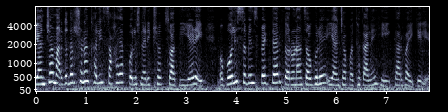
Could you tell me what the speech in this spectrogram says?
यांच्या मार्गदर्शनाखाली सहाय्यक पोलीस निरीक्षक स्वाती येळे व police sub inspector Karuna Chougule यांच्या पथकाने ही कारवाई केली.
